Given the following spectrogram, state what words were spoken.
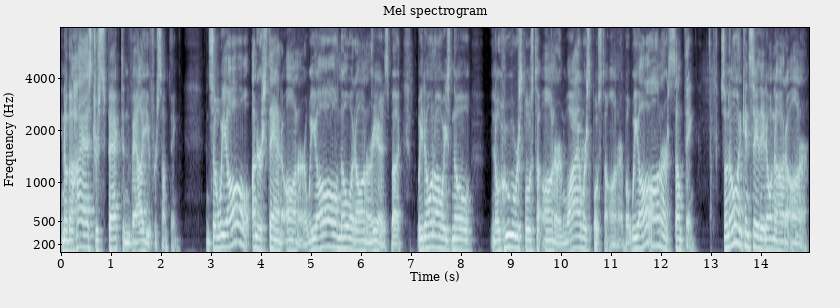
you know, the highest respect and value for something. And so we all understand honor. We all know what honor is, but we don't always know, you know, who we're supposed to honor and why we're supposed to honor. But we all honor something. So no one can say they don't know how to honor.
